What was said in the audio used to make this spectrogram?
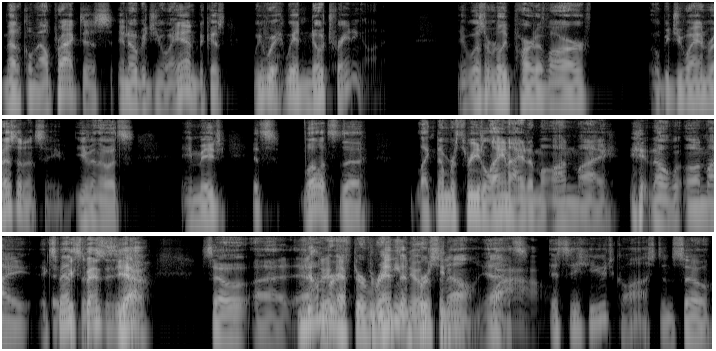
medical malpractice in OBGYN because we were we had no training on it. It wasn't really part of our OBGYN residency, even though it's a major it's well, it's the like number three line item on my you know on my expenses. Expenses, yeah. So uh, Number after, after rent and no personnel, kidding. yeah, it's- Wow. it's, a huge cost, and so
